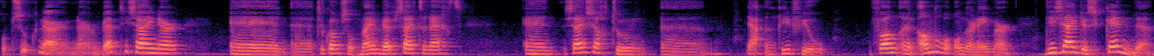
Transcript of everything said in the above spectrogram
op zoek naar, naar een webdesigner. En uh, toen kwam ze op mijn website terecht. En zij zag toen uh, ja, een review van een andere ondernemer die zij dus kende.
